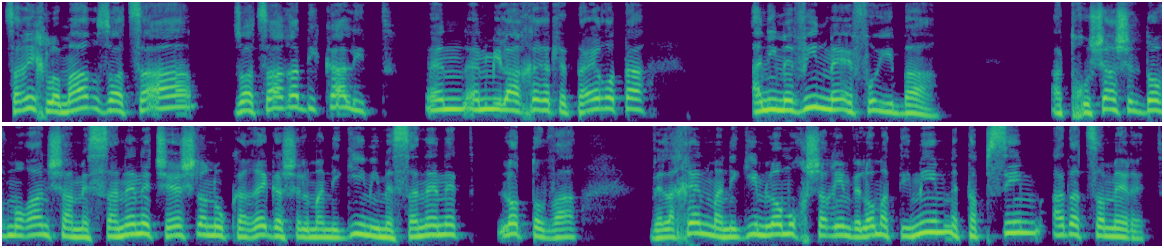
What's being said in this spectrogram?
צריך לומר, זו הצעה, זו הצעה רדיקלית, אין, אין מילה אחרת לתאר אותה. אני מבין מאיפה היא באה. התחושה של דוב מורן שהמסננת שיש לנו כרגע של מנהיגים היא מסננת לא טובה, ולכן מנהיגים לא מוכשרים ולא מתאימים מטפסים עד הצמרת.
